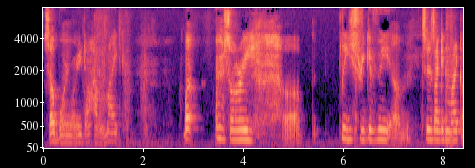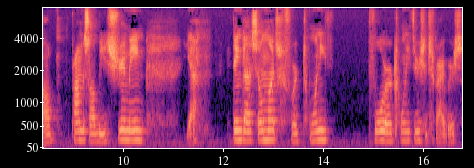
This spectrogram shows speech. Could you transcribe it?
so boring when you don't have a mic. But I'm sorry. Uh, please forgive me. Um, as soon as I get a mic, I'll promise I'll be streaming. Yeah. Thank you guys so much for 24 or 23 subscribers.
